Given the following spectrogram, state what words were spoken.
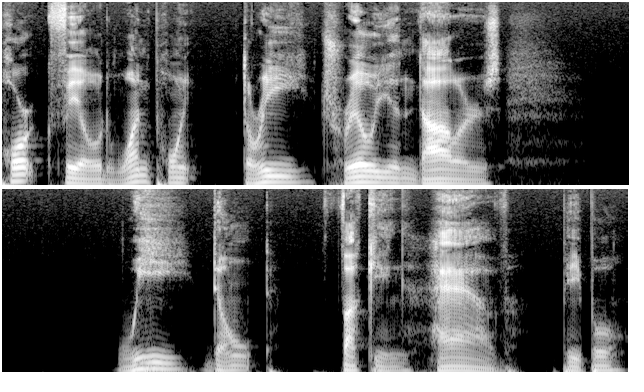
pork filled $1.3 trillion. We don't fucking have, people.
